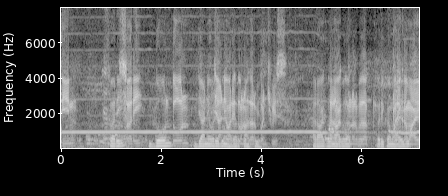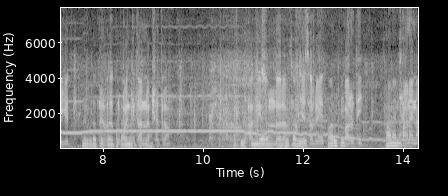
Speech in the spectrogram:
तीन सॉरी सॉरी दोन दोन जानेवारी जानेवारी दोन हजार पंचवीस. राघव नर्मदा परिक्रमा आयोजित नर्मदा कृपांकिता नक्षत्र. अगदी सुंदर चालू आहेत मारुती? मारुती? छान आहे ना? छान आहे ना?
